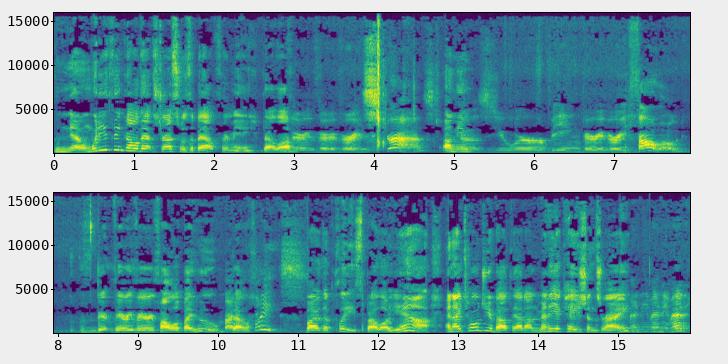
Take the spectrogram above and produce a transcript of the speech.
No. And what do you think all that stress was about for me, Bella? Very, very, very stressed I mean- because you were being very, very followed Very, very followed by who, by Bella? the police. By the police, Bella. Yeah. And I told you about that on many occasions, right? Many, many, many.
